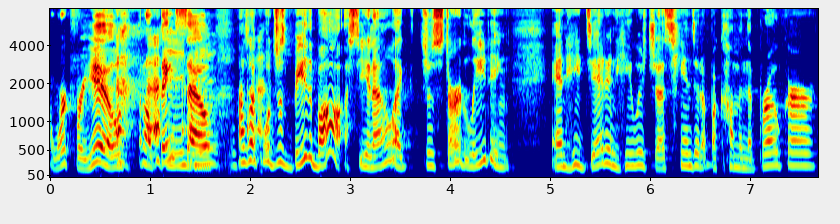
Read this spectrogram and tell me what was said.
I work for you. I don't think so. Mm-hmm. I was like, well, just be the boss, you know, like just start leading. And he did. And he was just, he ended up becoming the broker.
